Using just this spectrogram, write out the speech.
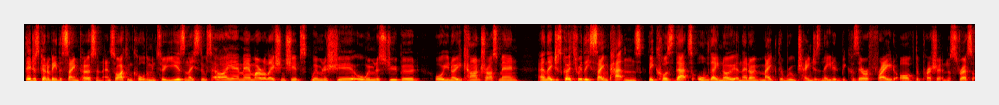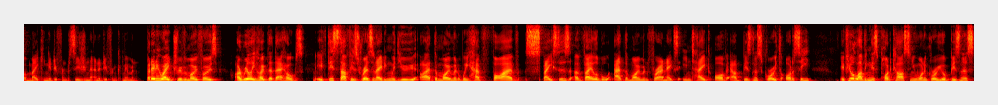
they're just going to be the same person. And so I can call them in two years and they still say, oh, yeah, man, my relationships, women are shit or women are stupid or, you know, you can't trust men. And they just go through these same patterns because that's all they know and they don't make the real changes needed because they're afraid of the pressure and the stress of making a different decision and a different commitment. But anyway, Driven Mofos, I really hope that that helps. If this stuff is resonating with you, at the moment we have five spaces available at the moment for our next intake of our Business Growth Odyssey. If you're loving this podcast and you want to grow your business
